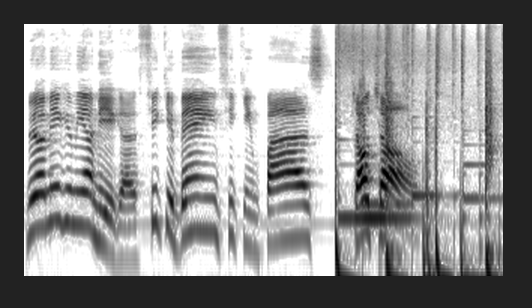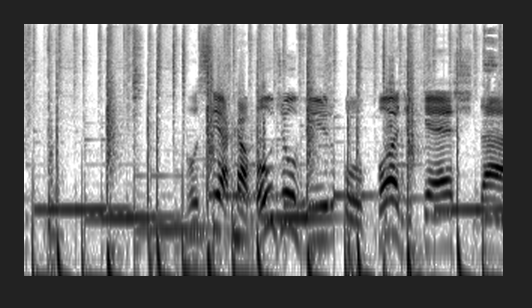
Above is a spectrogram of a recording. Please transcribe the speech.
Meu amigo e minha amiga, fique bem, fique em paz. Tchau, tchau. Você acabou de ouvir o podcast da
